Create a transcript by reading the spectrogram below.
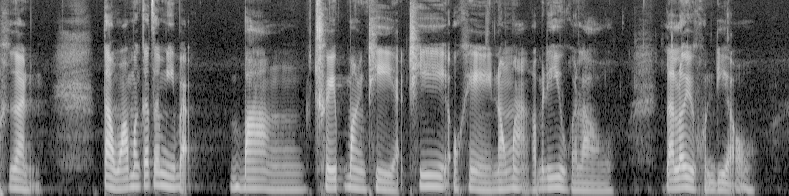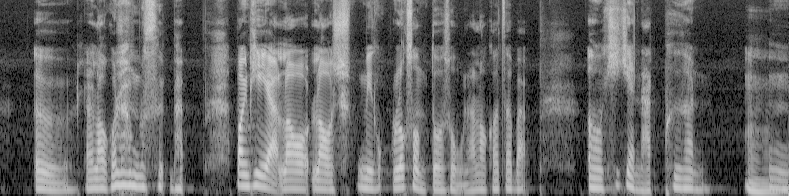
เพื่อน แต่ว่ามันก็จะมีแบบบางทริปบางทีอะที่โอเค น้องหมาก็ไม่ได้อยู่กับเรา แล้วเราอยู่คนเดียว เออ แล้วเราก็เริ่มรู้สึกแบบ บางทีอะเราเรามีโรคส่วนตัวสูงแล้ว เราก็จะแบบ เออขี้เกียจนัดเพื่อน อืมอืม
